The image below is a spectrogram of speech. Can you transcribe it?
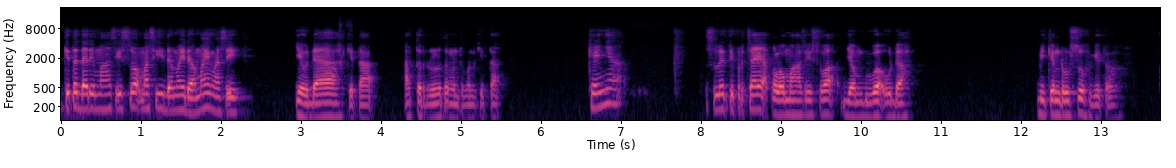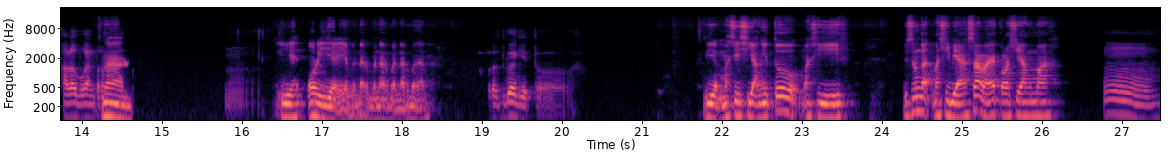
kita dari mahasiswa masih damai-damai masih ya udah kita atur dulu teman-teman kita. Kayaknya sulit dipercaya kalau mahasiswa jam 2 udah bikin rusuh gitu. Kalau bukan pro- Nah, Hmm, iya. Oh iya iya benar benar benar benar. menurut gue gitu. Iya masih siang itu masih justru nggak masih biasa lah ya kalau siang mah. Hmm,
